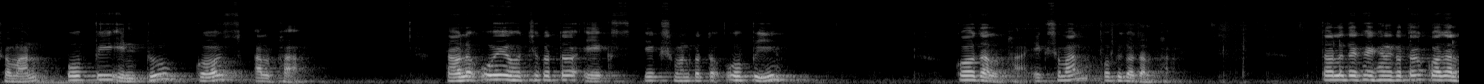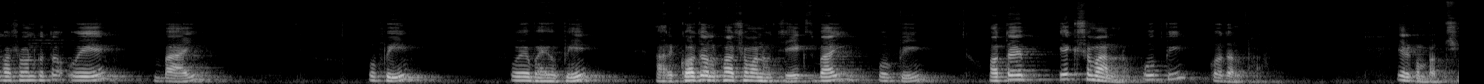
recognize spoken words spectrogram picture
সমান ওপি ইন্টু কস আলফা। তাহলে ও এ হচ্ছে কত? এক্স। এক্স সমান কত? ওপি কজ আলফা। এক্স সমান ওপি কজ আলফা। তাহলে দেখো, এখানে কত? কজ আলফা সমান কত? O A by OP O A by OP. আর কজ আলফা সমান হচ্ছে এক্স বাই ওপি। অতএব এক সমান ওপি কজ আলফা এরকম পাচ্ছি।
